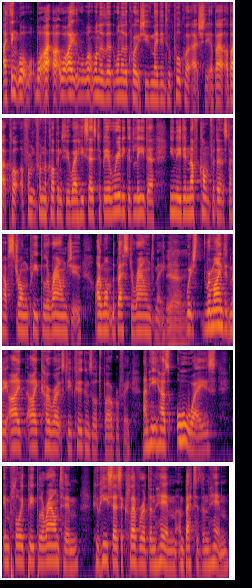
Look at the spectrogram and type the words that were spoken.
I think what what I, what I one of the one of the quotes you've made into a pull quote actually about about Klopp, from from the Klopp interview where he says to be a really good leader you need enough confidence to have strong people around you. I want the best around me, yeah. which reminded me I I co-wrote Steve Coogan's autobiography and he has always employed people around him who he says are cleverer than him and better than him,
